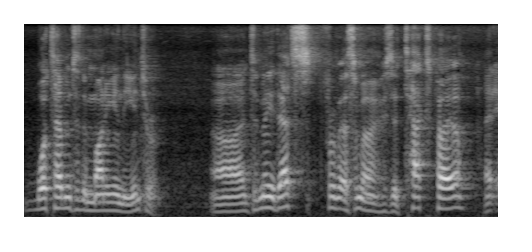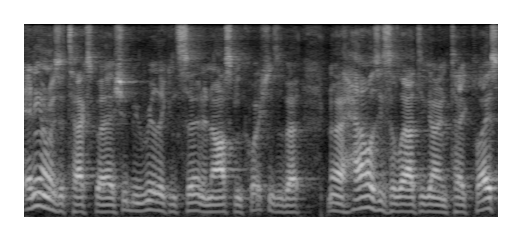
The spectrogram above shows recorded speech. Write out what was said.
what's happened to the money in the interim? Uh, and to me, that's from someone who's a taxpayer, and anyone who's a taxpayer should be really concerned and asking questions about, no, how is this allowed to go and take place?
